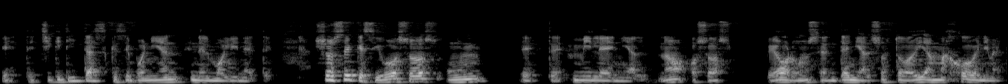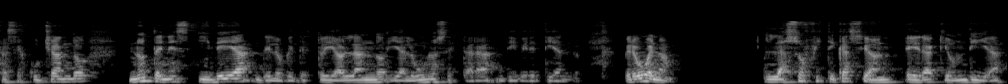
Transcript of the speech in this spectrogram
este, chiquititas que se ponían en el molinete. Yo sé que si vos sos un este, millennial, ¿no? O sos peor, un centennial, sos todavía más joven y me estás escuchando, no tenés idea de lo que te estoy hablando y algunos se estará divirtiendo. Pero bueno, la sofisticación era que un día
